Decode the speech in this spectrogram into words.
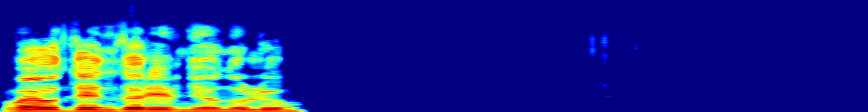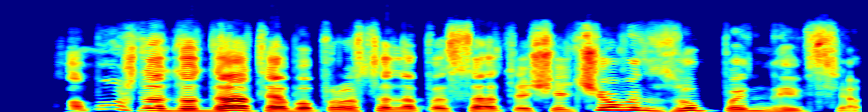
v1 дорівнює нулю. А можна додати або просто написати, що човен зупинився.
